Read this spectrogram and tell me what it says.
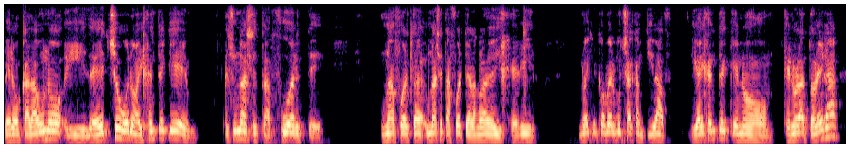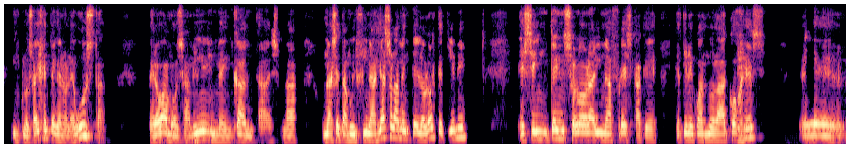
pero cada uno, y de hecho, bueno, hay gente que es una seta fuerte, una, una seta fuerte a la hora de digerir, no hay que comer mucha cantidad, y hay gente que no, que no la tolera, incluso hay gente que no le gusta, pero vamos, a mí me encanta, es una, una seta muy fina, ya solamente el olor que tiene, ese intenso olor a harina fresca que, tiene cuando la coges, eh,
